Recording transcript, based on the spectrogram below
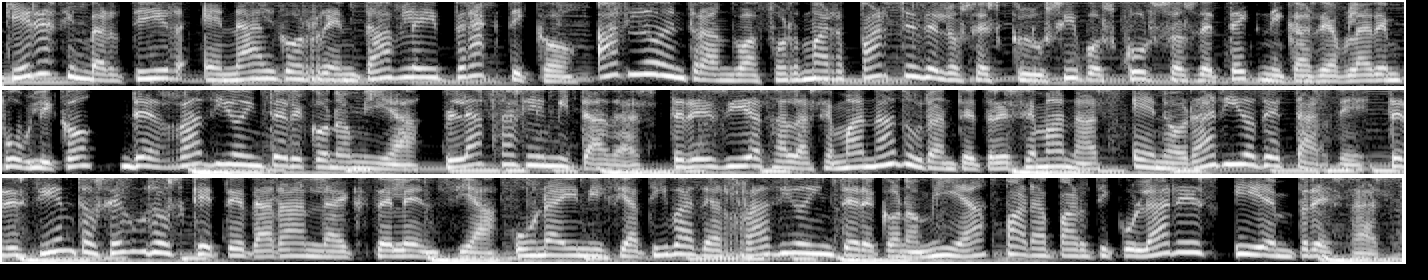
¿Quieres invertir en algo rentable y práctico? Hazlo entrando a formar parte de los exclusivos cursos de técnicas de hablar en público de Radio Intereconomía. Plazas limitadas, tres días a la semana durante tres semanas, en horario de tarde. 300 euros que te darán la excelencia. Una iniciativa de Radio Intereconomía para particulares y empresas.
